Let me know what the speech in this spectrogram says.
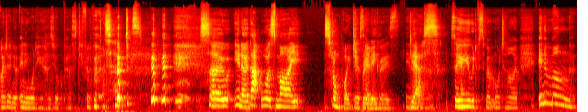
I don't know anyone who has your capacity, Philippa. So, you know, that was my strong point, Your saving really. Yeah. Yes. So Yeah. you would have spent more time. In among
